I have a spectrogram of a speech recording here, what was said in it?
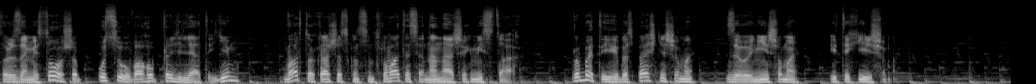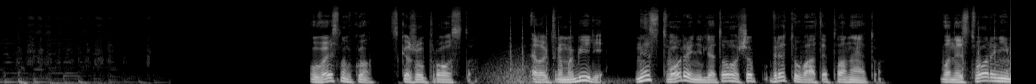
Тож замість того, щоб усю увагу приділяти їм, варто краще сконцентруватися на наших містах, робити їх безпечнішими, зеленішими і тихішими. У висновку скажу просто: електромобілі не створені для того, щоб врятувати планету. Вони створені,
